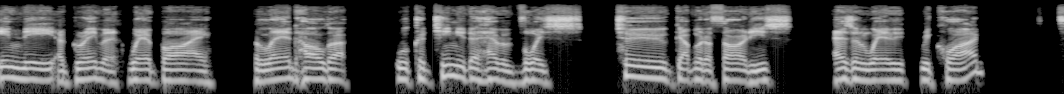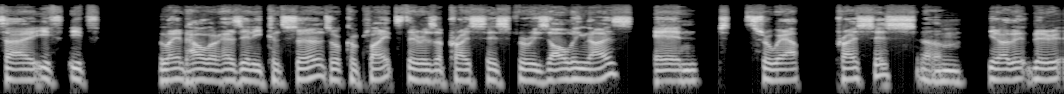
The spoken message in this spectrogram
in the agreement whereby the landholder will continue to have a voice to government authorities as and where required. So if if the landholder has any concerns or complaints, there is a process for resolving those, and throughout process. Um, you know, there, there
